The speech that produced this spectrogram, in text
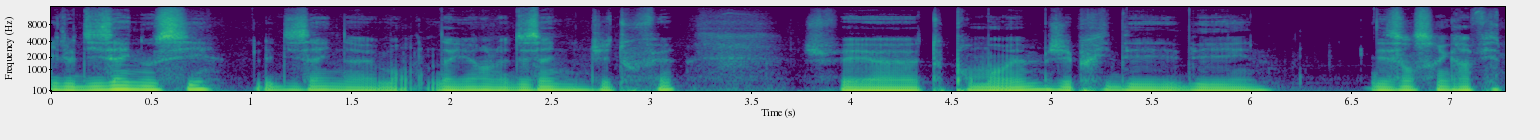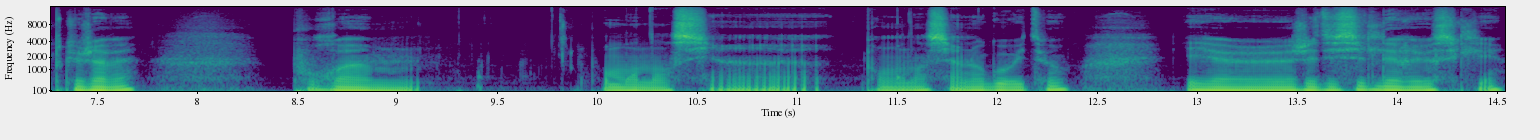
Et le design aussi. Le design, euh, bon, d'ailleurs, le design, j'ai tout fait. Je fais euh, tout pour moi-même. J'ai pris des, des, anciens graphismes que j'avais pour, pour, mon ancien, pour mon ancien logo et tout. Et j'ai décidé de les recycler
